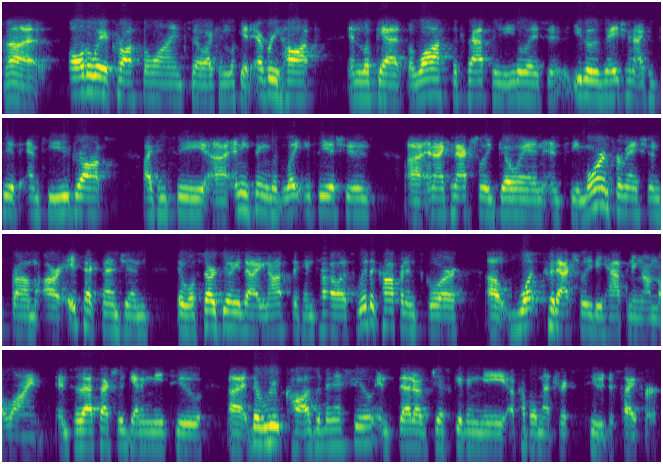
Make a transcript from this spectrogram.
uh, all the way across the line. So I can look at every hop and look at the loss, the capacity the utilization. I can see if MTU drops. I can see uh, anything with latency issues. Uh, and I can actually go in and see more information from our Apex engine that will start doing a diagnostic and tell us with a confidence score uh, what could actually be happening on the line. And so that's actually getting me to uh, the root cause of an issue instead of just giving me a couple metrics to decipher.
